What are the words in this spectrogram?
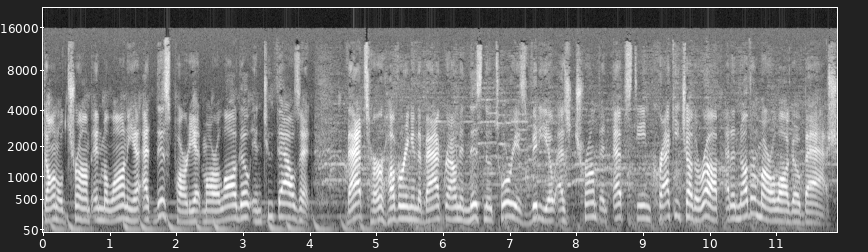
Donald Trump, and Melania at this party at Mar a Lago in 2000. That's her hovering in the background in this notorious video as Trump and Epstein crack each other up at another Mar a Lago bash.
